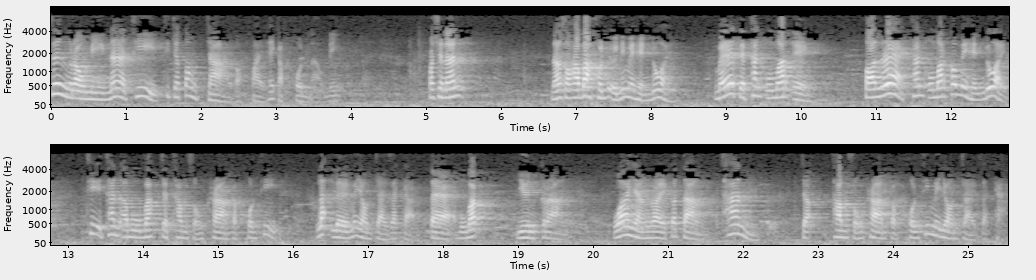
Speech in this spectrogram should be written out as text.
ซึ่งเรามีหน้าที่ที่จะต้องจ่ายออกไปให้กับคนเหล่านี้ เพราะฉะนั้นนะสฮาบะคนอื่นนี่ไม่เห็นด้วย แม้แต่ท่านอุมัรเอง ตอนแรกท่านอุมัรก็ไม่เห็นด้วย ที่ท่านอบูบักจะทำสงครามกับคนที่ละเลยไม่ยอมจ่ายสกาดแต่อบูบักยืนกรานว่าอย่างไรก็ตาม ท่านจะทำสงครามกับคนที่ไม่ยอมจ่ายสกาด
